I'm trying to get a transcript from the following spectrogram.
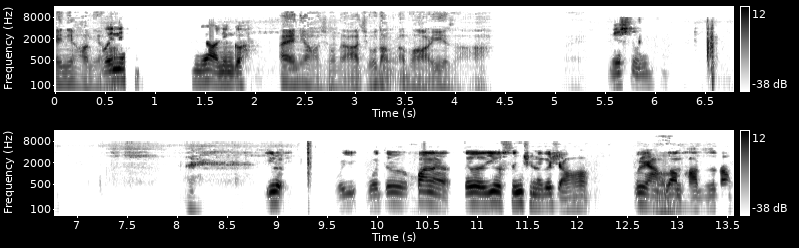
哎，你好，你好。喂，你你好，宁哥。哎，你好，兄弟啊，久等了，不好意思啊。没事。哎，又我一我都换了，都又申请了个小号，不想让他知道。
